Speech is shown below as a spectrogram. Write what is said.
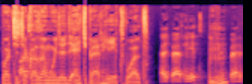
bocsi, csak az amúgy egy 1 per 7 volt. 1 per 7? Uh-huh. 1 per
